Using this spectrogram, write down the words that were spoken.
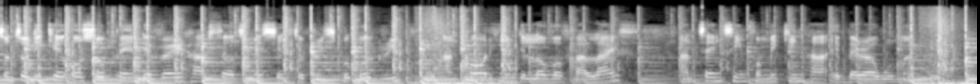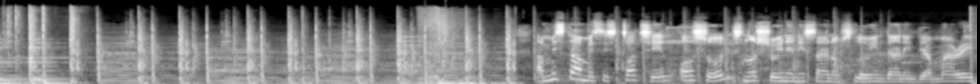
Tonto Dike also penned a very heartfelt message to Prince Kpokpogri and called him the love of her life and thanked him for making her a better woman. And Mr. and Mrs. Churchill also is not showing any sign of slowing down in their marriage,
